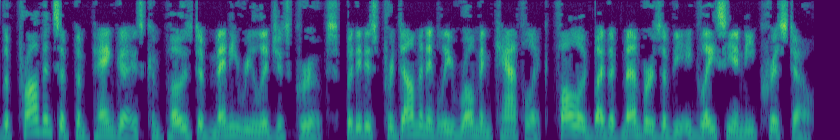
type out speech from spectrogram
The province of Pampanga is composed of many religious groups, but it is predominantly Roman Catholic, followed by the members of the Iglesia Ni Cristo,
